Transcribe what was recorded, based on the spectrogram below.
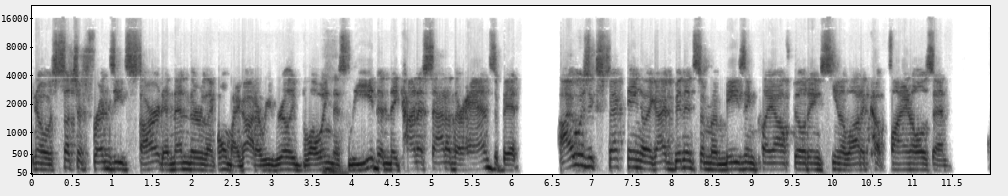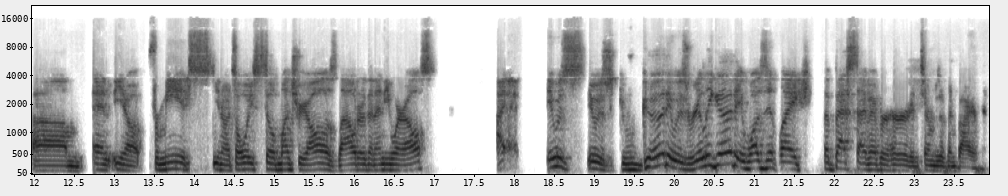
you know, it was such a frenzied start. And then they're like, oh my God, are we really blowing this lead? And they kind of sat on their hands a bit. I was expecting, like, I've been in some amazing playoff buildings, seen a lot of cup finals, and um, and you know, for me, it's you know, it's always still Montreal is louder than anywhere else. I it was it was good. It was really good. It wasn't like the best I've ever heard in terms of environment.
